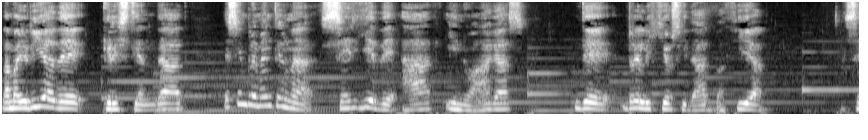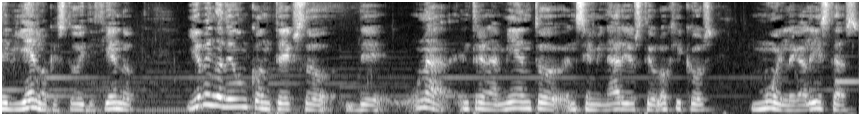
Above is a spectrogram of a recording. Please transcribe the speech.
La mayoría de cristiandad es simplemente una serie de haz y no hagas, de religiosidad vacía. Sé bien lo que estoy diciendo. Yo vengo de un contexto de un entrenamiento en seminarios teológicos muy legalistas,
